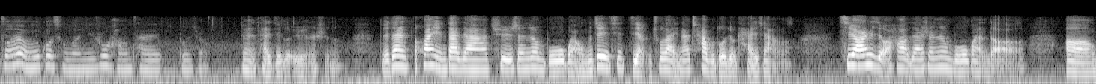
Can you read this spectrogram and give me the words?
总要有一个过程吧，你入行才多久？对，才几个月是的。对，但是欢迎大家去深圳博物馆，我们这一期剪出来应该差不多就开展了。七月二十九号在深圳博物馆的嗯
